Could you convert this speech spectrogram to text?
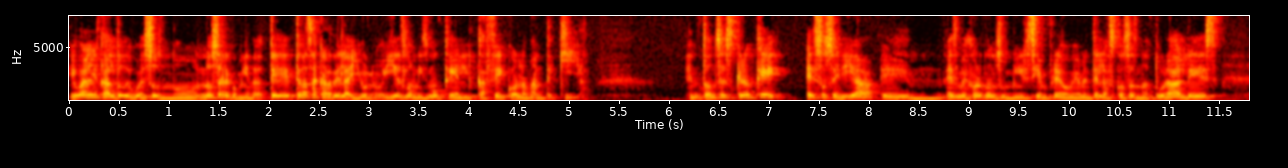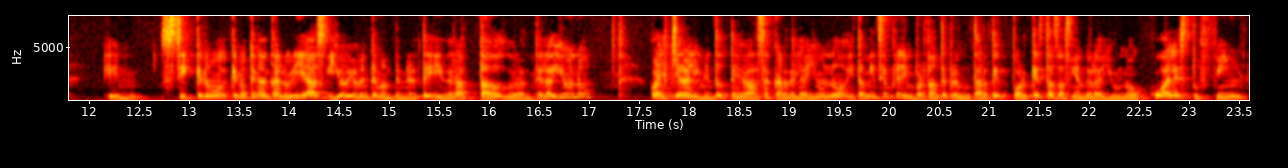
igual el caldo de huesos no, no se recomienda, te, va a sacar del ayuno y es lo mismo que el café con la mantequilla. Entonces creo que eso sería, eh, es mejor consumir siempre obviamente las cosas naturales, sí que no, que no tengan calorías y obviamente mantenerte hidratado durante el ayuno. Cualquier alimento te va a sacar del ayuno y también siempre es importante preguntarte por qué estás haciendo el ayuno, cuál es tu fin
